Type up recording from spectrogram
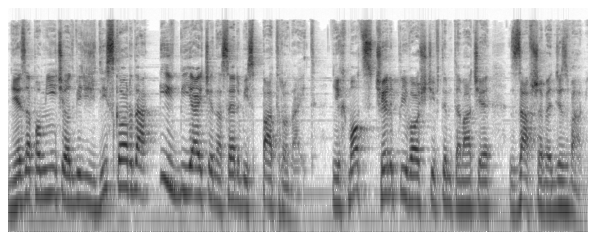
Nie zapomnijcie odwiedzić Discorda i wbijajcie na serwis Patronite. Niech moc cierpliwości w tym temacie zawsze będzie z Wami.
